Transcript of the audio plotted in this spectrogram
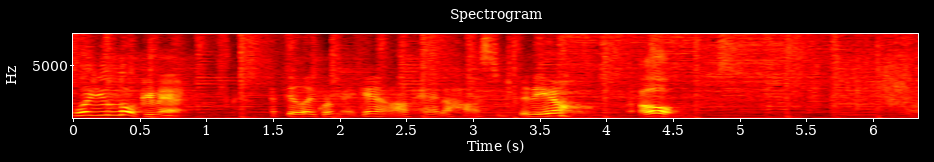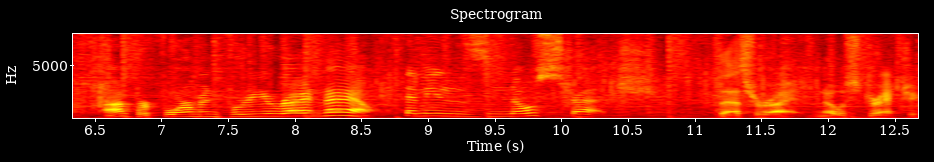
What are you looking at? I feel like we're making an I've a hostage video. Oh. I'm performing for you right now. That means no stretch. That's right. No stretching.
